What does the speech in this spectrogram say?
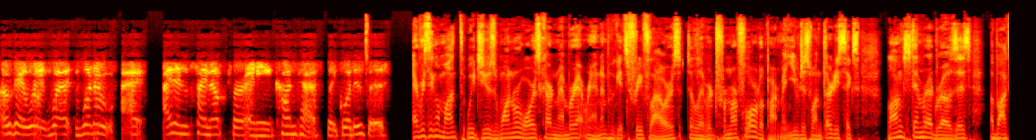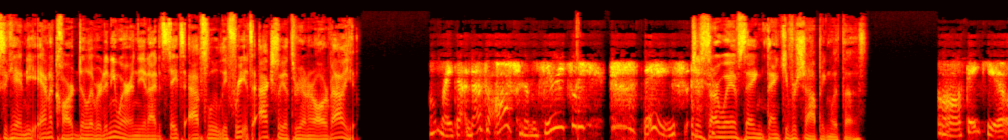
Okay, wait. What? What? Are, I I didn't sign up for any contest. Like, what is this? Every single month, we choose one rewards card member at random who gets free flowers delivered from our floral department. You've just won 36 long stem red roses, a box of candy, and a card delivered anywhere in the United States absolutely free. It's actually a $300 value. Oh my god, that's awesome! Seriously, thanks. Just our way of saying thank you for shopping with us. Oh, thank you.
